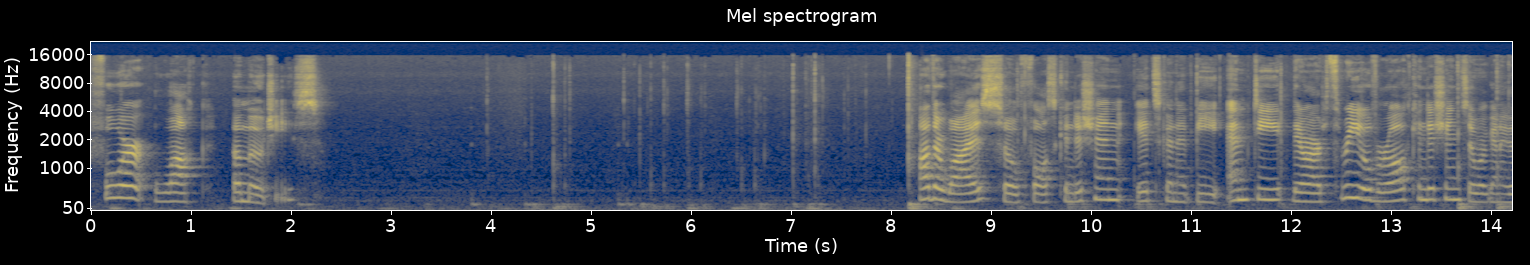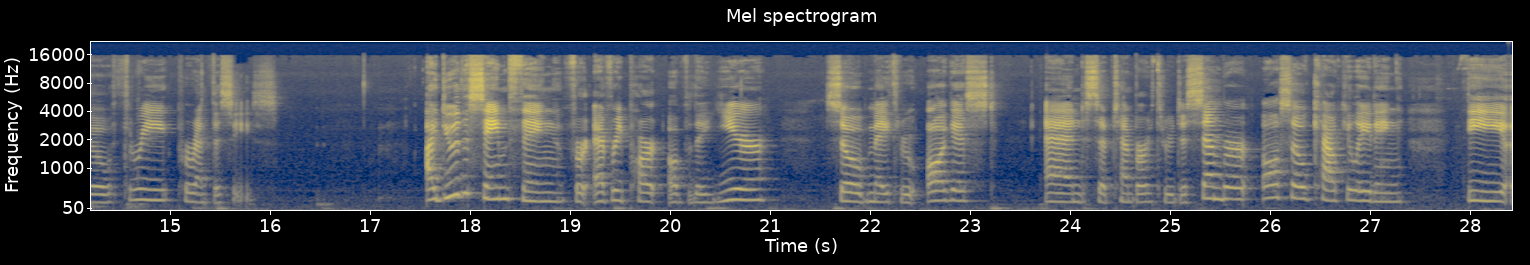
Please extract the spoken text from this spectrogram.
for lock emojis. Otherwise, so false condition, it's going to be empty. There are three overall conditions, so we're going to go three parentheses. I do the same thing for every part of the year, so May through August and September through December, also calculating the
